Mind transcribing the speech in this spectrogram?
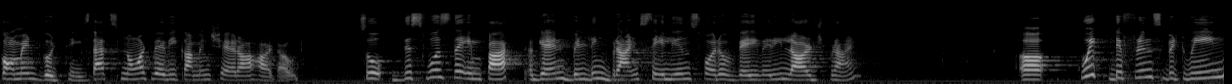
comment good things. That's not where we come and share our heart out. So this was the impact, again, building brand salience for a very, very large brand. A quick difference between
